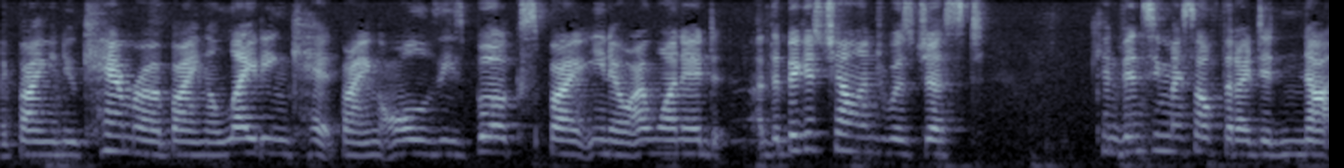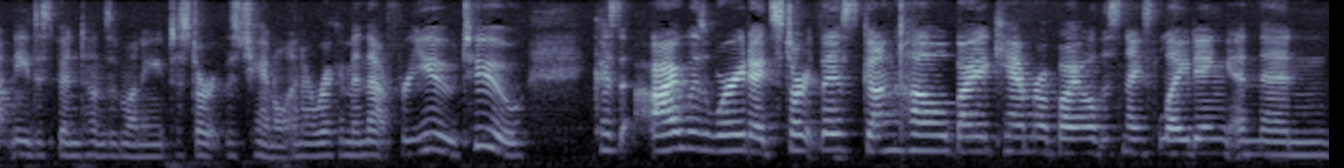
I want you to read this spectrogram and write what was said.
Like buying a new camera, buying a lighting kit, buying all of these books, buying, you know, I wanted, the biggest challenge was just convincing myself that I did not need to spend tons of money to start this channel. And I recommend that for you too because I was worried I'd start this gung-ho, buy a camera, buy all this nice lighting, and then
